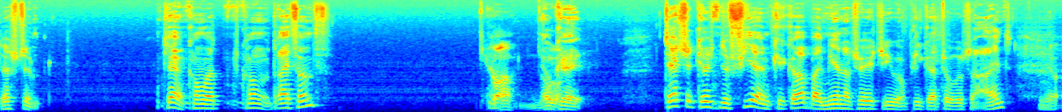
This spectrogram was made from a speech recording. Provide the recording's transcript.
das stimmt. Tja, kommen wir, kommen, 3-5? Ja, Okay. Tesche kriegt eine 4 im Kicker, bei mir natürlich die obligatorische 1. ja.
